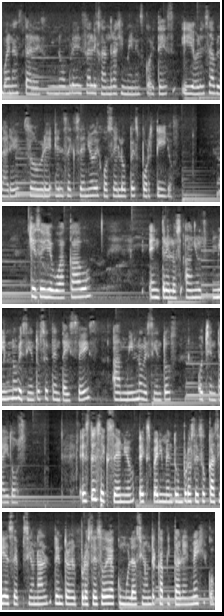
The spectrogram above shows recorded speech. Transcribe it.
Buenas tardes, mi nombre es Alejandra Jiménez Cortés y yo les hablaré sobre el sexenio de José López Portillo, que se llevó a cabo entre los años 1976 a 1982. Este sexenio experimentó un proceso casi excepcional dentro del proceso de acumulación de capital en México,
